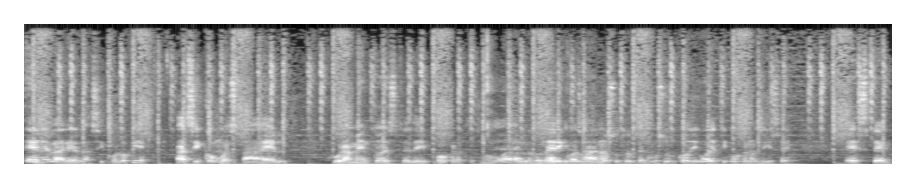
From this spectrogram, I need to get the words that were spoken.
en el área de la psicología, así como está el juramento este de Hipócrates, ¿no? El Para los médicos, ah, nosotros tenemos un código ético que nos dice, este,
